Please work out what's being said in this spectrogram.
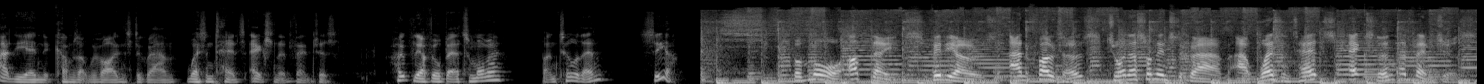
At the end, it comes up with our Instagram, Wes and Ted's Excellent Adventures. Hopefully, I feel better tomorrow. But until then, see ya. For more updates, videos, and photos, join us on Instagram at Wes and Ted's Excellent Adventures.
